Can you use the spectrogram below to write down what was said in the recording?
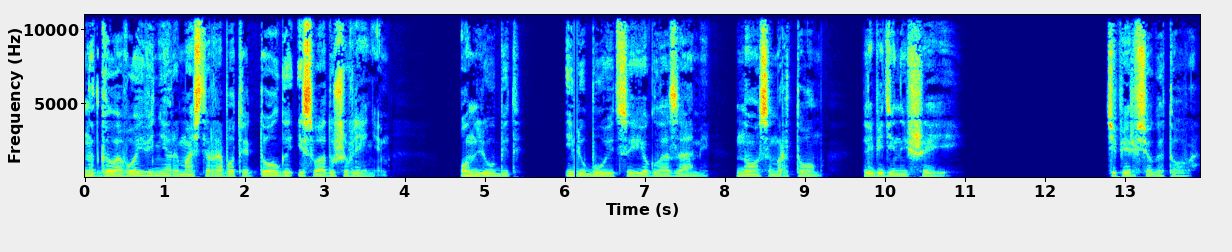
Над головой Венеры мастер работает долго и с воодушевлением. Он любит и любуется ее глазами, носом, ртом, лебединой шеей. Теперь все готово.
